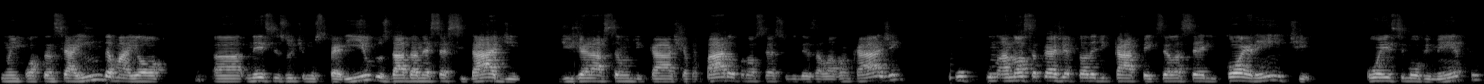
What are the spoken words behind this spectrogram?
uma importância ainda maior uh, nesses últimos períodos, dada a necessidade de geração de caixa para o processo de desalavancagem. O, a nossa trajetória de CAPEX ela segue coerente com esse movimento.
